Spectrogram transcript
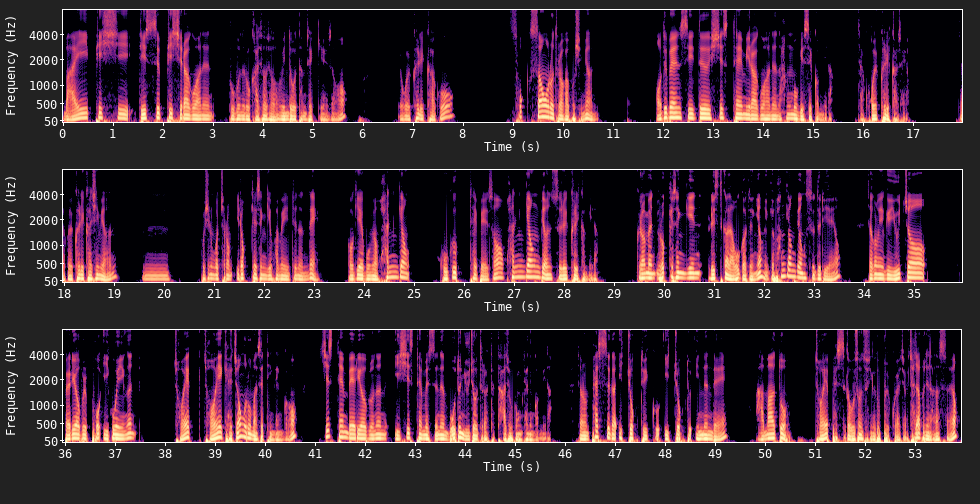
my pc, this pc라고 하는 부분으로 가셔서 윈도우 탐색기에서 이걸 클릭하고 속성으로 들어가 보시면 Advanced System이라고 하는 항목이 있을 겁니다. 자, 그걸 클릭하세요. 자, 그걸 클릭하시면 음, 보시는 것처럼 이렇게 생긴 화면이 뜨는데 거기에 보면 환경, 고급 탭에서 환경 변수를 클릭합니다. 그러면 이렇게 생긴 리스트가 나오거든요. 이게 환경 변수들이에요. 자, 그러면 여기 user variable for egoing은 저의, 저의 계정으로만 세팅된 거. system variable은 이 시스템을 쓰는 모든 유저들한테 다 적용되는 겁니다. 자, 그럼 path가 이쪽도 있고 이쪽도 있는데 아마도 저의 path가 우선순위가 높을 거예요. 제가 찾아보진 않았어요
